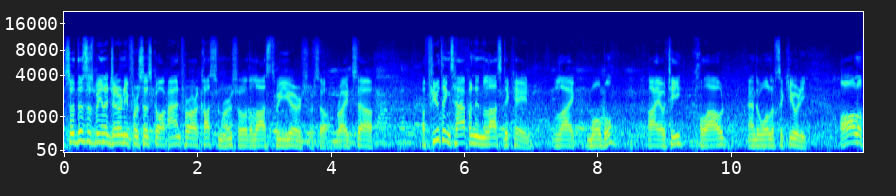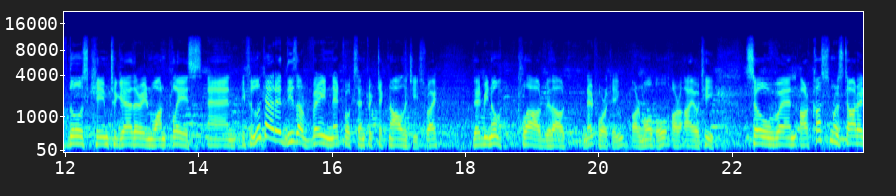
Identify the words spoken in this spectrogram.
so this has been a journey for Cisco and for our customers over the last three years or so, right? So, a few things happened in the last decade, like mobile, IoT, cloud, and the world of security. All of those came together in one place, and if you look at it, these are very network-centric technologies, right? There'd be no cloud without networking, or mobile, or IoT. So when our customers started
